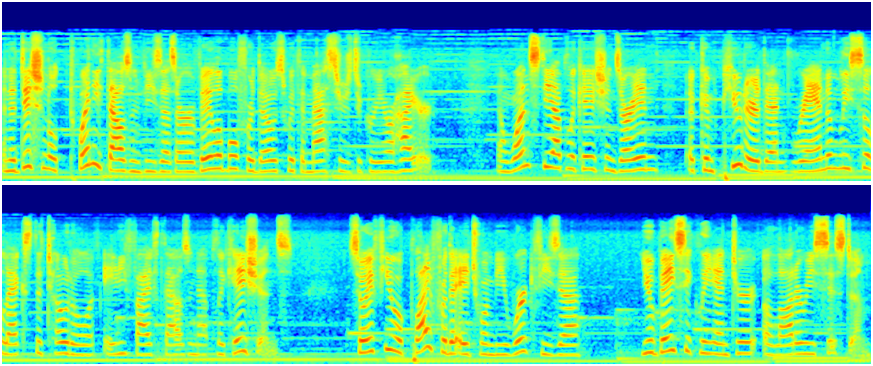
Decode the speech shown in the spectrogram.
An additional 20,000 visas are available for those with a master's degree or higher. And once the applications are in, a computer then randomly selects the total of 85,000 applications. So if you apply for the H-1B work visa, you basically enter a lottery system.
